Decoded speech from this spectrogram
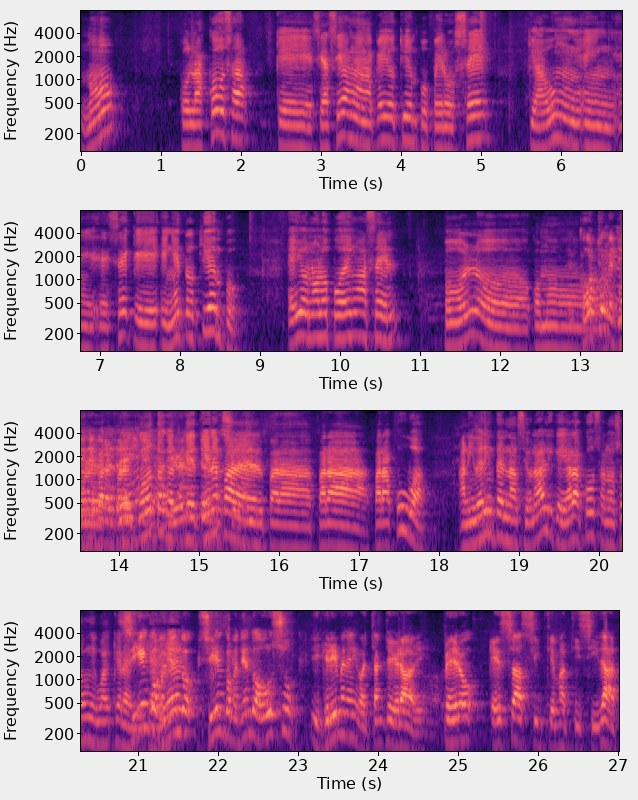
no con las cosas que se hacían en aquellos tiempos, pero sé que aún en, sé que en estos tiempos ellos no lo pueden hacer por lo, como El costo que tiene para el por el régimen costo que, tiene para, el- para, para, para Cuba a nivel internacional y que ya las cosas no son igual que la Siguen que ayer. cometiendo, siguen cometiendo abusos y crímenes bastante graves, pero esa sistematicidad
